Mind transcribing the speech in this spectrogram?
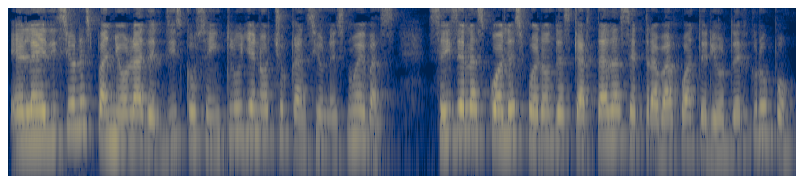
En la edición española del disco se incluyen ocho canciones nuevas, seis de las cuales fueron descartadas el trabajo anterior del grupo,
